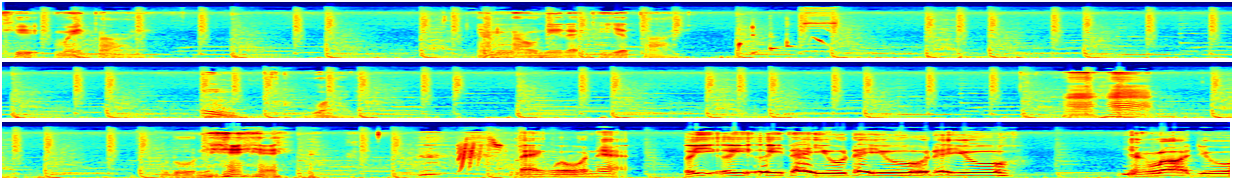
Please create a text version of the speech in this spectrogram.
เคไม่ตาย งั้นเรานี่แหละที่จะตาย อืมว่าแล้วห้าห้าโดนแน่แรงกว่าวะเนี่ยเอ้ยเอ้ยเอ้ยได้อยู่ได้อยู่ได้อยู่ ยังรอดอยู่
